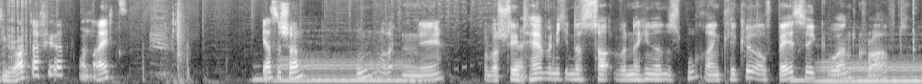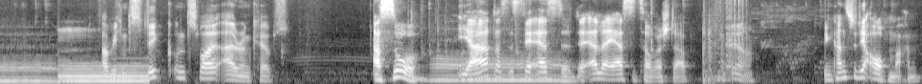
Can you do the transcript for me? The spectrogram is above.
die Rod dafür, unten rechts. Die hast du schon? Unten re- Nee. Aber steht, hä, wenn ich in das, wenn ich in das Buch reinklicke, auf Basic Wordcraft, habe ich einen Stick und zwei Iron Caps. Ach so. Ja, das ist der erste, der allererste Zauberstab. Ja. Den kannst du dir auch machen.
